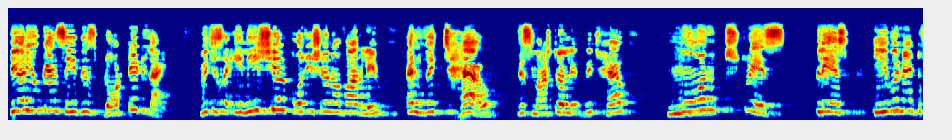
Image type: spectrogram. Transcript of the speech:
Here you can see this dotted line which is the initial position of our lip and which have this master lip which have more stress placed even at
